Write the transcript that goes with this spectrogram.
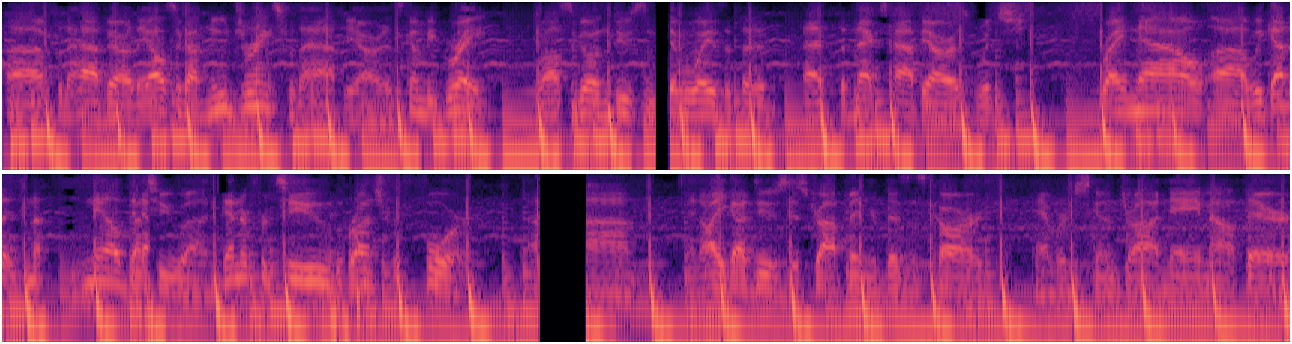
uh, for the happy hour. They also got new drinks for the happy hour. It's to be great. We're also going to do some giveaways at the at the next happy hours, which right now uh, we got it n- nailed down to uh, dinner for two, brunch for four. Um, and all you gotta do is just drop in your business card, and we're just gonna draw a name out there,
